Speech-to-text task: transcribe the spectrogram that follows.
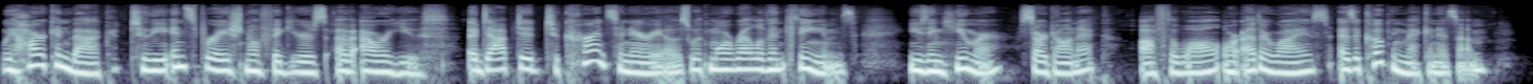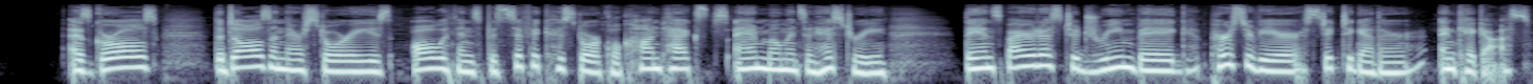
we hearken back to the inspirational figures of our youth, adapted to current scenarios with more relevant themes, using humor, sardonic, off the wall, or otherwise, as a coping mechanism. As girls, the dolls and their stories, all within specific historical contexts and moments in history, they inspired us to dream big, persevere, stick together, and kick ass.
